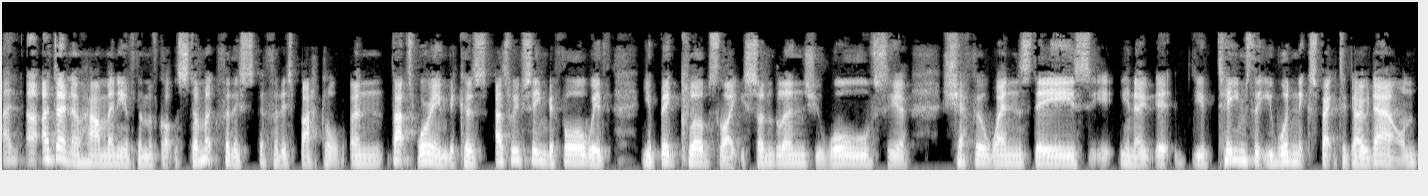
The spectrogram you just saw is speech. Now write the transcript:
I, I don't know how many of them have got the stomach for this for this battle, and that's worrying because as we've seen before with your big clubs like your Sunderland's, your Wolves, your Sheffield Wednesdays, you, you know, it, your teams that you wouldn't expect to go down,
